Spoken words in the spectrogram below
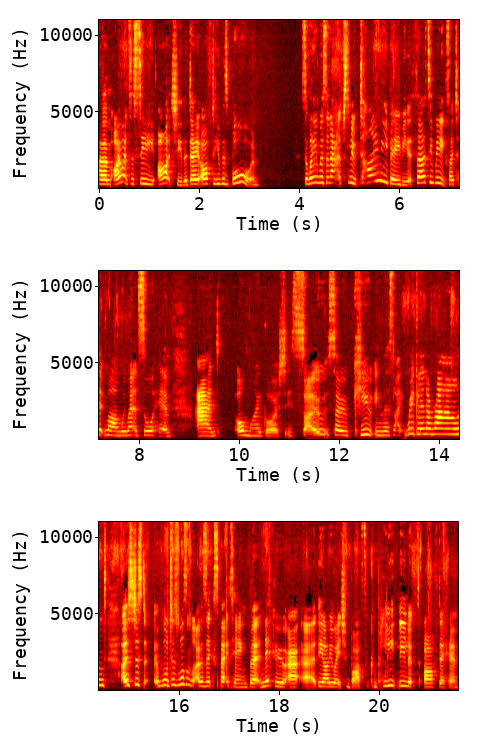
um, I went to see Archie the day after he was born. So when he was an absolute tiny baby at 30 weeks, I took mum, we went and saw him, and oh my gosh, he's so so cute. He was like wriggling around. I was just well, just wasn't what I was expecting. But NICU at, the RUH in Bath completely looked after him,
